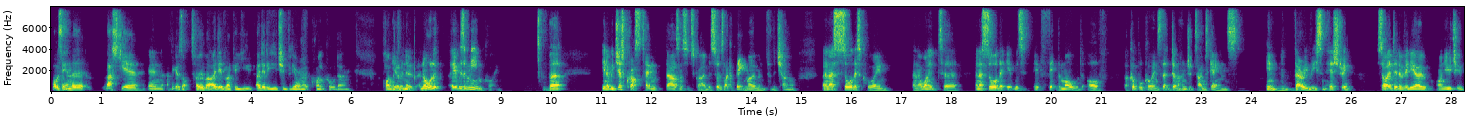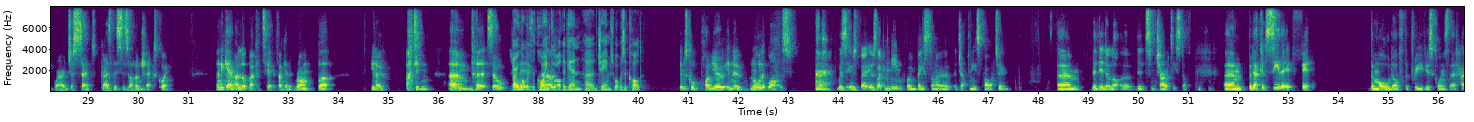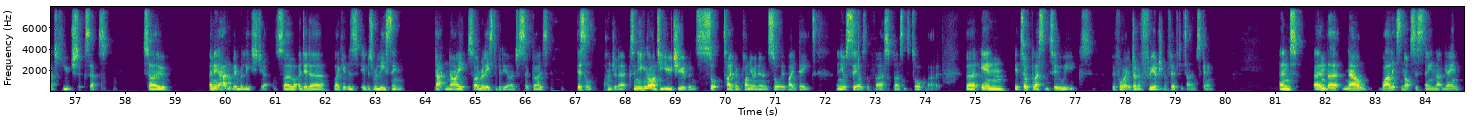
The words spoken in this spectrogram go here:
what was it in the last year in I think it was October. I did like a I did a YouTube video on a coin called um, Ponyo Inu, and all it, it was a meme coin, but you know we just crossed ten thousand subscribers, so it's like a big moment for the channel. And I saw this coin, and I wanted to, and I saw that it was it fit the mold of a couple coins that had done 100 times gains in very recent history. So I did a video on YouTube where I just said, guys, this is a 100x coin. And again, I look like a tit if I get it wrong, but you know, I didn't. Um, so sorry, what was the coin called again, uh, James? What was it called? It was called Ponyo Inu, and all it was was it was it was like a meme coin based on a, a Japanese cartoon. Um, they did a lot of did some charity stuff, um, but I could see that it fit the mold of the previous coins that had had huge success. So and it hadn't been released yet. So I did a like it was it was releasing that night. So I released a video. I just said, guys, this will 100x, and you can go onto YouTube and sort type in Ponyo and sort it by date, and you'll see I was the first person to talk about it. But in it took less than two weeks before it had done a 350 times gain, and and that now while it's not sustained that gain,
